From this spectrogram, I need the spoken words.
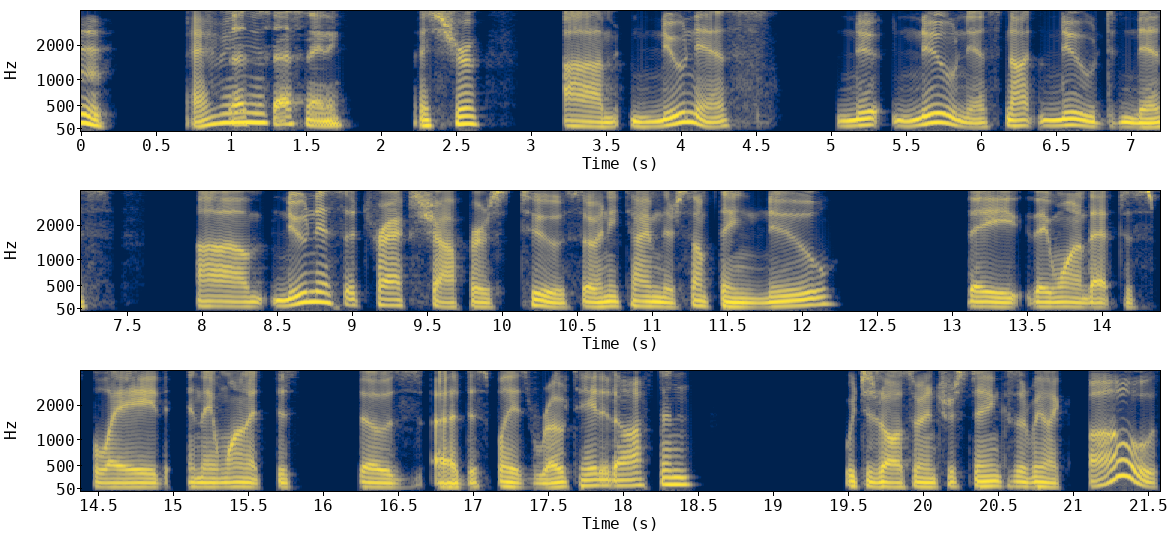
I mean, That's it's- fascinating. It's true. Um, newness, new, newness, not nudeness. Um, newness attracts shoppers too. So anytime there's something new, they they want that displayed, and they want it just those uh, displays rotated often, which is also interesting because they'll be like, oh,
